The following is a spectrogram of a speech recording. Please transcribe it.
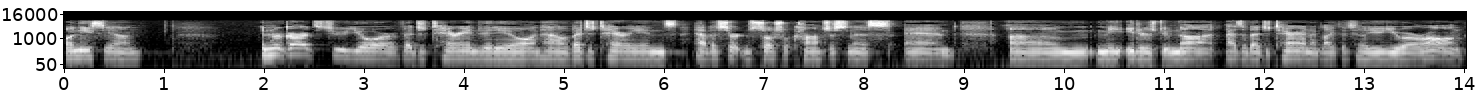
Onision, in regards to your vegetarian video on how vegetarians have a certain social consciousness and um, meat eaters do not, as a vegetarian, I'd like to tell you you are wrong.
